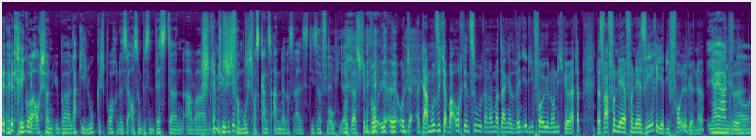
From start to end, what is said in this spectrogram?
äh, Gregor auch schon über Lucky Luke gesprochen. Das ist ja auch so ein bisschen Western, aber stimmt, natürlich stimmt. vermute ich was ganz anderes als dieser Film oh, hier. Oh, das stimmt. Äh, und da muss ich aber auch den Zuhörern nochmal sagen, also wenn ihr die Folge noch nicht gehört habt, das war von der, von der Serie die Folge, ne? Ja, ja, Diese, genau.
